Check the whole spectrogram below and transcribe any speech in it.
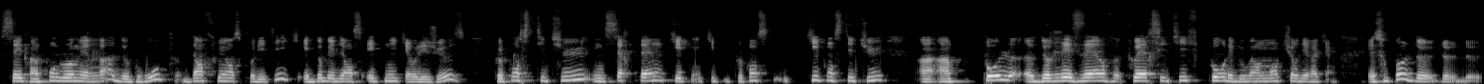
C'est un conglomérat de groupes d'influence politique et d'obédience ethnique et religieuse qui, constitue un, pôle de réserve coercitif pour les gouvernements kurdes irakiens. Et ce pôle de,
